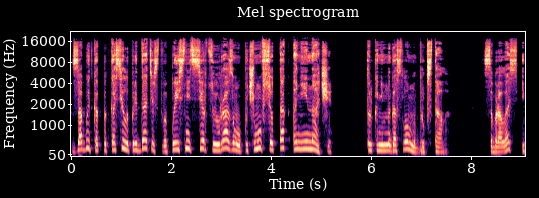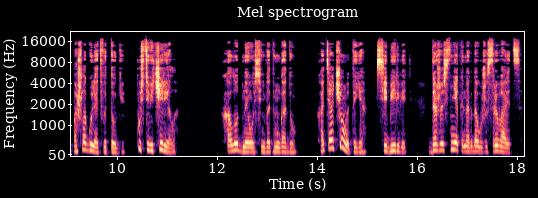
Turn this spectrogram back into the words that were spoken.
забыть, как подкосило предательство, пояснить сердцу и разуму, почему все так, а не иначе. Только немногословно вдруг стало. Собралась и пошла гулять в итоге пусть и вечерело. Холодная осень в этом году. Хотя о чем это я? Сибирь ведь. Даже снег иногда уже срывается.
